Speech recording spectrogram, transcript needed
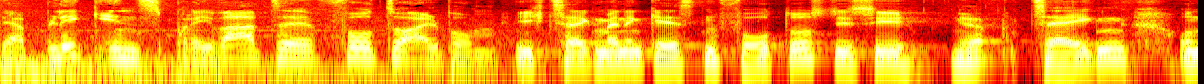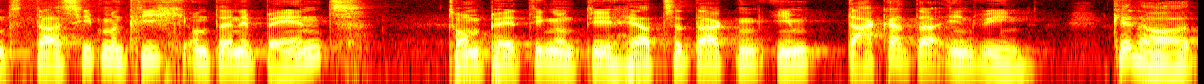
Der Blick ins private Fotoalbum. Ich zeige meinen Gästen Fotos, die sie Ja. zeigen. Und da sieht man dich und deine Band, Tom Petting und die Herzattacken im Dagada in Wien. Genau,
